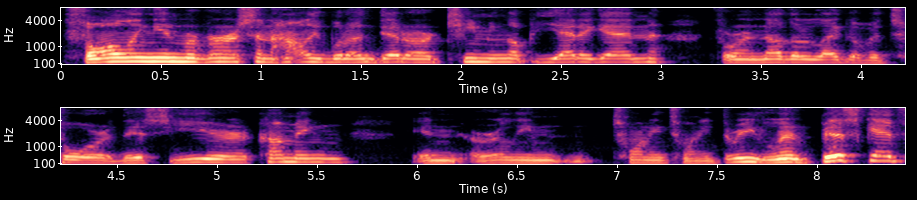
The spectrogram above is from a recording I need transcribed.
Falling in Reverse, and Hollywood Undead are teaming up yet again for another leg of a tour this year, coming in early 2023. Limp Bizkit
